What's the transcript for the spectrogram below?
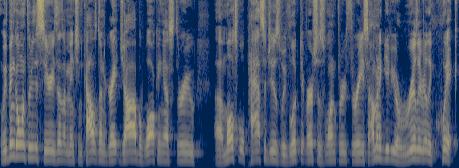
we've been going through this series. As I mentioned, Kyle's done a great job of walking us through uh, multiple passages. We've looked at verses 1 through 3. So, I'm going to give you a really, really quick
